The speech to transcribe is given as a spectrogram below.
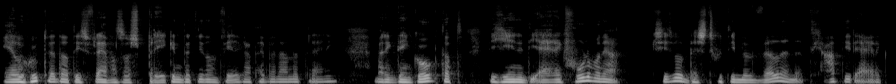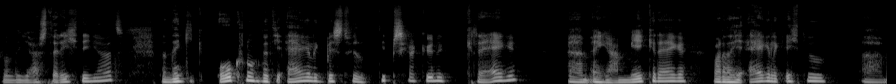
heel goed, hè, dat is vrij vanzelfsprekend dat je dan veel gaat hebben aan de training. Maar ik denk ook dat diegenen die eigenlijk voelen van, ja, ik zit wel best goed in mijn vel en het gaat hier eigenlijk wel de juiste richting uit, dan denk ik ook nog dat je eigenlijk best veel tips gaat kunnen krijgen ehm, en gaan meekrijgen, waar dat je eigenlijk echt wel ehm,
